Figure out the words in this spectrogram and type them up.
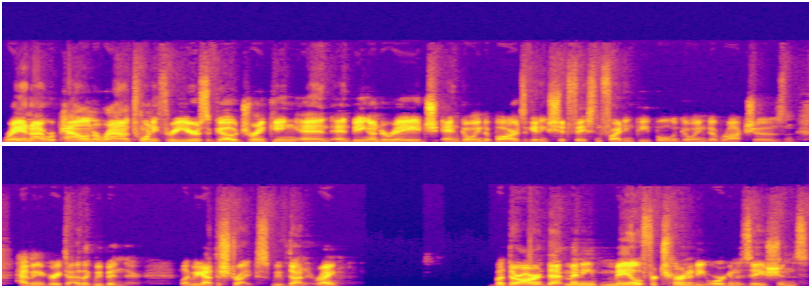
Ray and I were palling around 23 years ago, drinking and and being underage and going to bars and getting shit faced and fighting people and going to rock shows and having a great time. Like we've been there. Like we got the stripes. We've done it, right? But there aren't that many male fraternity organizations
